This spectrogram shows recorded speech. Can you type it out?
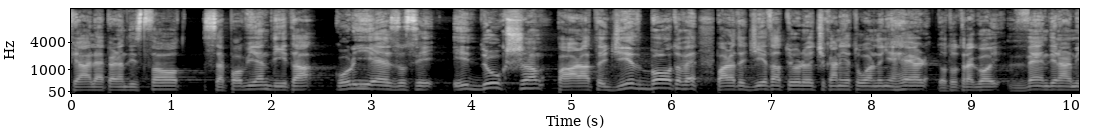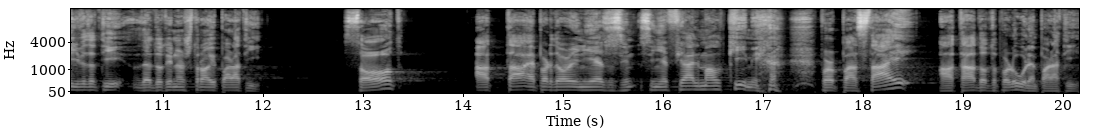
Fjala e Perëndisë thotë se po vjen dita kur Jezusi i dukshëm para të gjithë botëve, para të gjithë atyre që kanë jetuar ndonjëherë, do t'u tregojë vendin armiqve të tij dhe do t'i nënshtrojë para tij. Sot, ata e përdorin Jezusin si një fjalë mallkimi, por pastaj ata do të përulen para tij.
